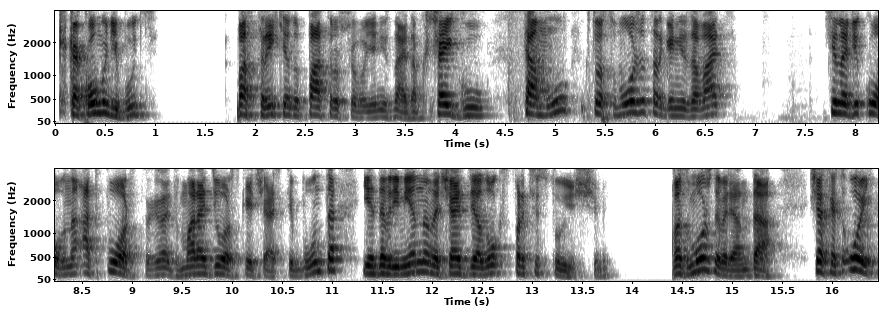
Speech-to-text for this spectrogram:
к какому-нибудь Бастрыкину, Патрушеву, я не знаю, там, к Шойгу, тому, кто сможет организовать силовиков на отпор сказать, мародерской части бунта и одновременно начать диалог с протестующими. Возможный вариант? Да. Сейчас скажут, ой,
